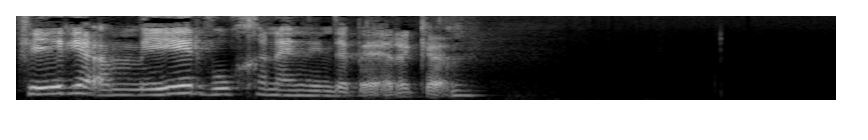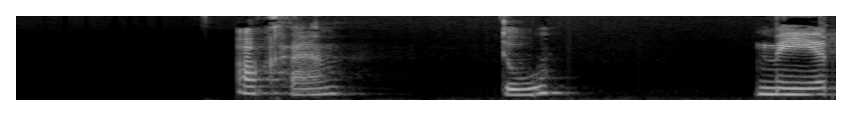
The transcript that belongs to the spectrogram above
Ferien am Meer, Wochenende in den Bergen. Okay. Du? Meer.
